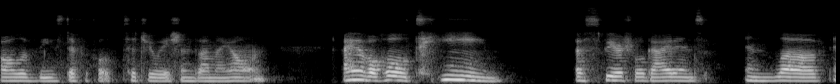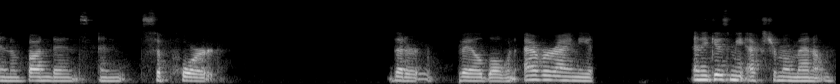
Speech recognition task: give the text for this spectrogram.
all of these difficult situations on my own. I have a whole team of spiritual guidance and love and abundance and support that are available whenever I need. And it gives me extra momentum.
